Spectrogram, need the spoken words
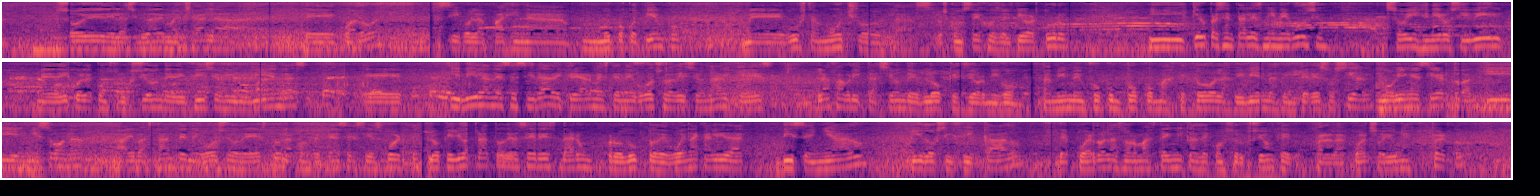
soy de la ciudad de Machala, de Ecuador. Sigo la página muy poco tiempo, me gustan mucho los consejos del tío Arturo y quiero presentarles mi negocio. Soy ingeniero civil, me dedico a la construcción de edificios y viviendas eh, y vi la necesidad de crearme este negocio adicional que es la fabricación de bloques de hormigón. También me enfoco un poco más que todo las viviendas de interés social. Como bien es cierto, aquí en mi zona hay bastante negocio de esto, la competencia sí es fuerte. Lo que yo trato de hacer es dar un producto de buena calidad, diseñado y dosificado de acuerdo a las normas técnicas de construcción que, para la cual soy un experto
